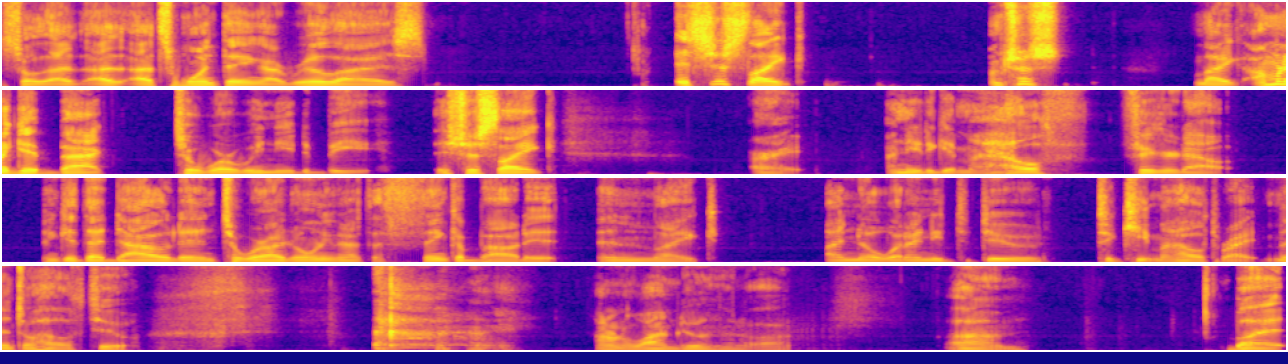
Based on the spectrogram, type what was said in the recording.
so that, that that's one thing I realized. It's just like I'm just like I'm gonna get back to where we need to be. It's just like, all right, I need to get my health figured out and get that dialed in to where I don't even have to think about it and like I know what I need to do to keep my health right, mental health too. I don't know why I'm doing that a lot. Um, but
